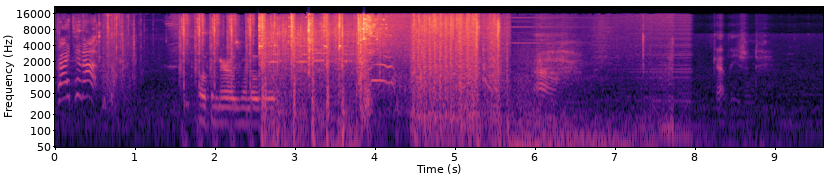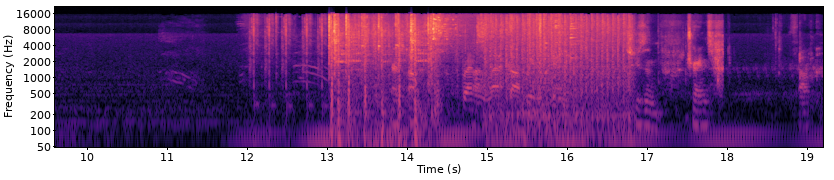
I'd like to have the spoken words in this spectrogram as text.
Brighten up! Both the mirrors windows are open. Ah. Got lesioned. There's not. Friendly last operator standing. She's in trains. Falk.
